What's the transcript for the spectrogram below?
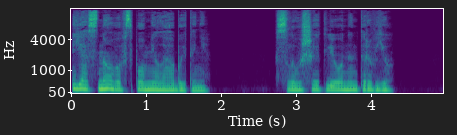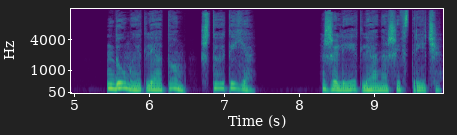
я снова вспомнила об Итане. Слушает ли он интервью? Думает ли о том, что это я? Жалеет ли о нашей встрече?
